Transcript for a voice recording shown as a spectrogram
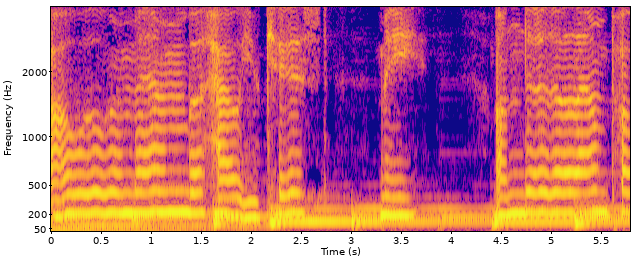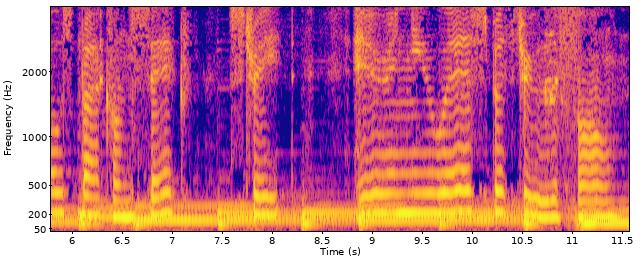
I will remember how you kissed me under the lamppost back on 6th Street, hearing you whisper through the phone.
